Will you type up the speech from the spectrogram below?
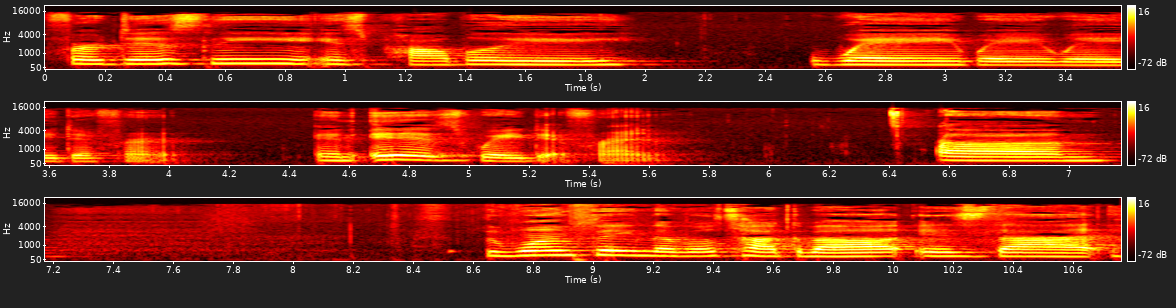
for Disney is probably way, way, way different and is way different. Um, the one thing that we'll talk about is that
